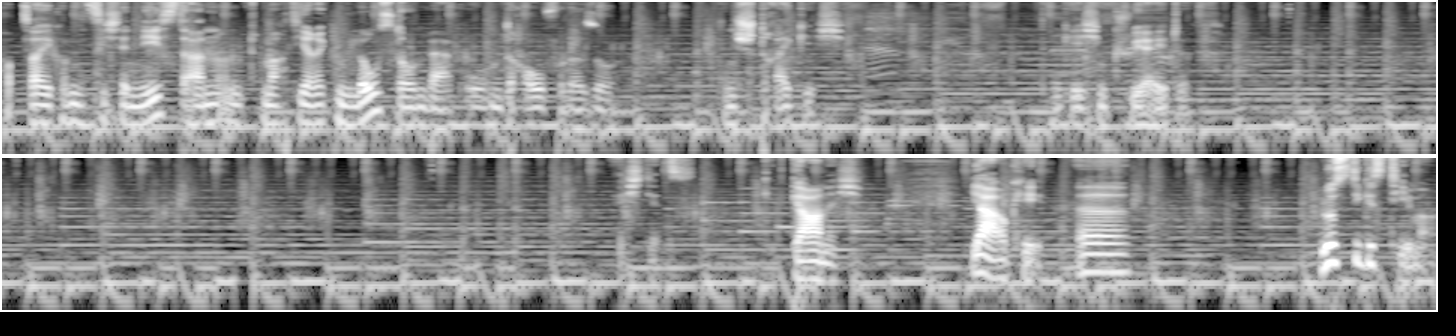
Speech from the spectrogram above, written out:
Hauptsache, hier kommt jetzt nicht der Nächste an und macht direkt einen Glowstone-Berg oben drauf oder so. Den streike ich. Dann gehe ich in Creative. Echt jetzt? Geht gar nicht. Ja, okay. Äh, lustiges Thema.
